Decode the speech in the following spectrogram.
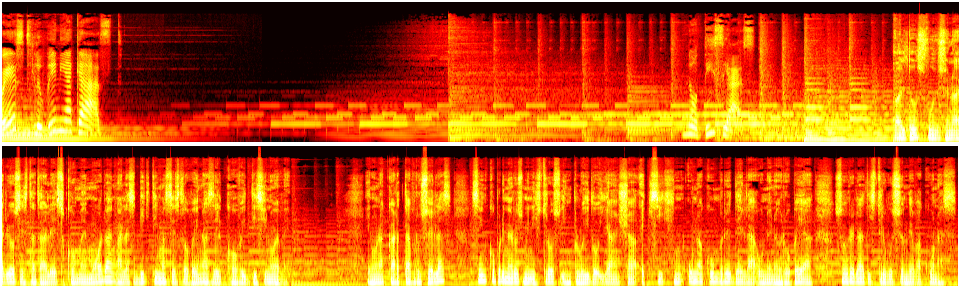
es Slovenia Cast. Noticias. Altos funcionarios estatales conmemoran a las víctimas eslovenas del COVID-19. En una carta a Bruselas, cinco primeros ministros, incluido Janša, exigen una cumbre de la Unión Europea sobre la distribución de vacunas.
